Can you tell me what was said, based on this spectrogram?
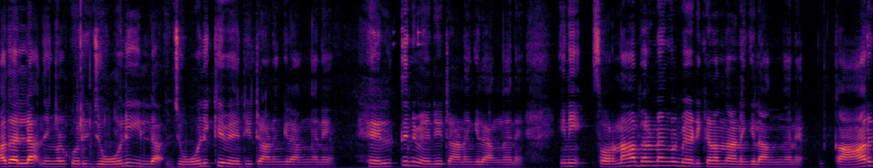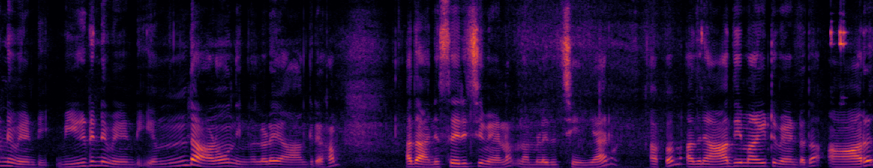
അതല്ല നിങ്ങൾക്കൊരു ജോലിയില്ല. ജോലിക്ക് വേണ്ടിയിട്ടാണെങ്കിൽ അങ്ങനെ. ഹെൽത്തിന് വേണ്ടിയിട്ടാണെങ്കിൽ അങ്ങനെ. ഇനി സ്വർണാഭരണങ്ങൾ മേടിക്കണം എന്നാണെങ്കിൽ അങ്ങനെ. കാറിന് വേണ്ടി വീടിന് വേണ്ടി എന്താണോ നിങ്ങളുടെ ആഗ്രഹം അതനുസരിച്ച് വേണം നമ്മളിത് ചെയ്യാൻ. അപ്പം അതിനാദ്യമായിട്ട് വേണ്ടത് ആറ്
